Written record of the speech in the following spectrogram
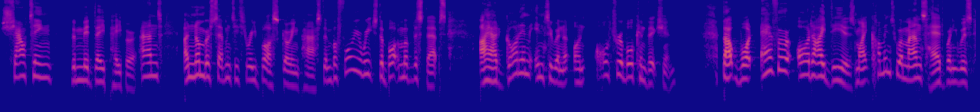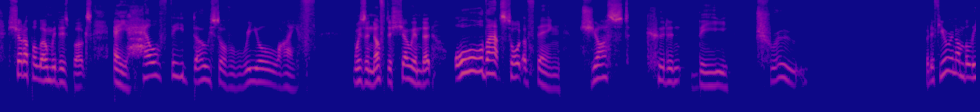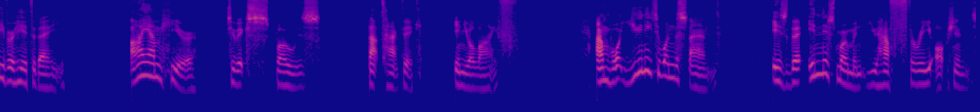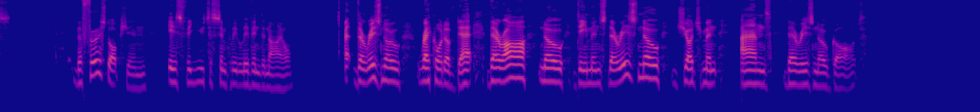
shouting the midday paper and a number 73 bus going past. And before he reached the bottom of the steps, I had got him into an unalterable conviction that whatever odd ideas might come into a man's head when he was shut up alone with his books, a healthy dose of real life was enough to show him that all that sort of thing just couldn't be true. But if you're an unbeliever here today, I am here to expose that tactic in your life. And what you need to understand is that in this moment you have three options. The first option is for you to simply live in denial. There is no record of debt. There are no demons. There is no judgment. And there is no God.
